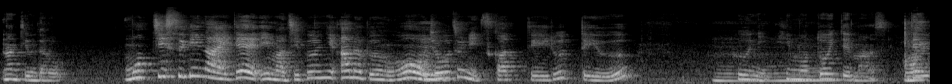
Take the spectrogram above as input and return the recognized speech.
なんて言うんだろう。持ちすぎないで今自分にある分を上手に使っているっていうふうに紐解いてます、うん、で、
